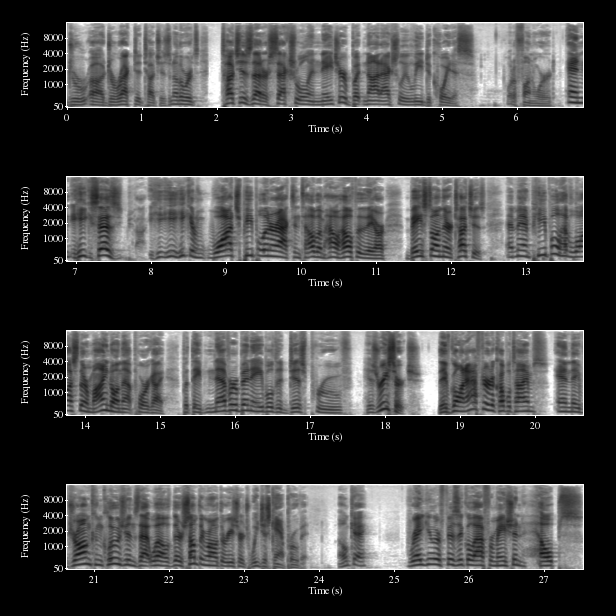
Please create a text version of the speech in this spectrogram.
d- uh, directed touches. In other words, touches that are sexual in nature but not actually lead to coitus. What a fun word. And he says he, he can watch people interact and tell them how healthy they are based on their touches. And man, people have lost their mind on that poor guy, but they've never been able to disprove his research. They've gone after it a couple times and they've drawn conclusions that, well, there's something wrong with the research. We just can't prove it. Okay. Regular physical affirmation helps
